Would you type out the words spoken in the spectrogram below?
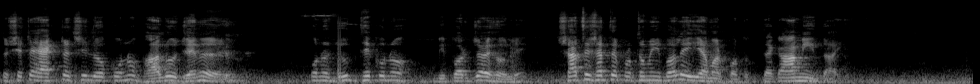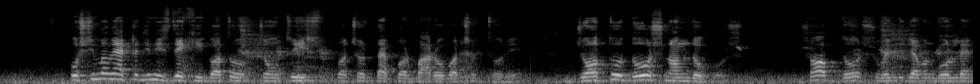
তো সেটা একটা ছিল কোনো ভালো জেনারেল, কোনো যুদ্ধে কোনো বিপর্যয় হলে, সাথে সাথে প্রথমেই বলে, এই আমার পদত্যাগ, আমি দায়ী। পশ্চিমবঙ্গে একটা জিনিস দেখি, গত চৌত্রিশ বছর, তারপর বারো বছর ধরে, যত দোষ নন্দ ঘোষ, সব দোষ শুভেন্দু যেমন বললেন,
